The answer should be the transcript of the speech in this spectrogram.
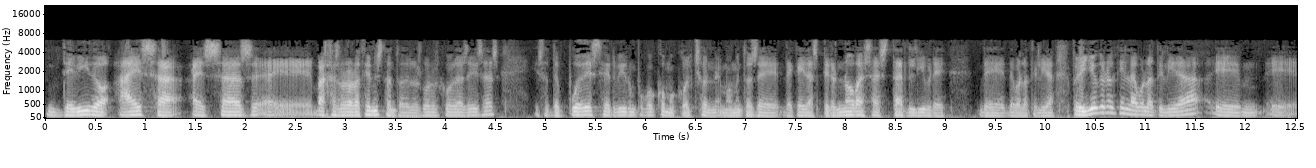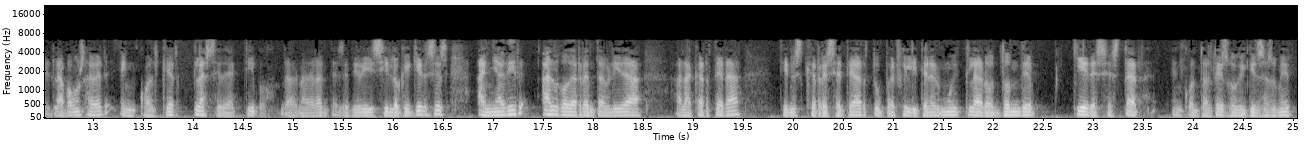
debido a, esa, a esas eh, bajas valoraciones, tanto de los bonos como de las divisas, eso te puede servir un poco como colchón en momentos de, caídas, pero no vas a estar libre de, volatilidad. Pero yo creo que la volatilidad eh, eh, la vamos a ver en cualquier clase de activo de ahora en adelante. Es decir, y si lo que quieres es añadir algo de rentabilidad a la cartera, tienes que resetear tu perfil y tener muy claro dónde quieres estar en cuanto al riesgo que quieres asumir,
